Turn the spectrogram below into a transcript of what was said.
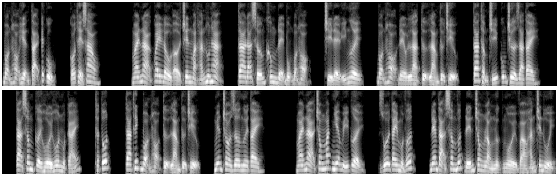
bọn họ hiện tại kết cục, có thể sao? Mái nạ quay đầu ở trên mặt hắn hôn hạ, ta đã sớm không để bụng bọn họ, chỉ để ý ngươi, bọn họ đều là tự làm tự chịu, ta thậm chí cũng chưa ra tay. Tạ sâm cười hồi hôn một cái, thật tốt, ta thích bọn họ tự làm tự chịu, miễn cho dơ ngươi tay. Mai nạ trong mắt nhiễm ý cười, duỗi tay một vớt, đem tạ sâm vớt đến trong lòng ngực ngồi vào hắn trên đùi,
